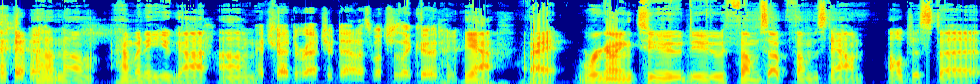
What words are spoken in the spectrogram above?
I don't know how many you got. Um, I tried to ratchet down as much as I could. yeah. All right. We're going to do thumbs up, thumbs down. I'll just uh,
